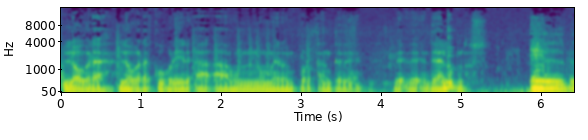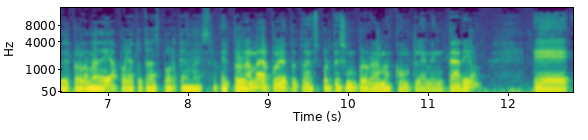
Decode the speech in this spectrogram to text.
logra, logra cubrir a, a un número importante de, de, de, de alumnos. El, el, programa de apoyo a tu transporte, maestro? El programa de apoyo a tu transporte es un programa complementario. Eh,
